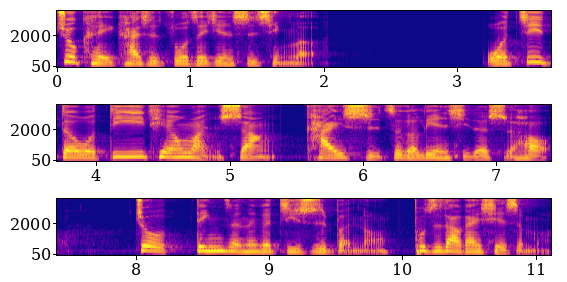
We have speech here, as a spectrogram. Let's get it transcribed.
就可以开始做这件事情了。我记得我第一天晚上开始这个练习的时候，就盯着那个记事本哦，不知道该写什么，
